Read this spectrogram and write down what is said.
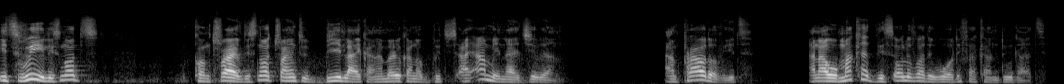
It's real. It's not contrived. It's not trying to be like an American or British. I am a Nigerian. I'm proud of it. And I will market this all over the world if I can do that.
